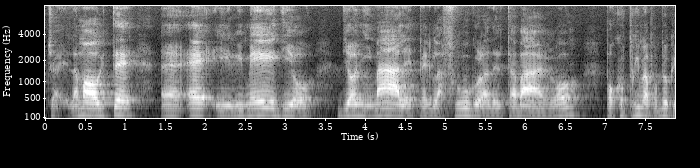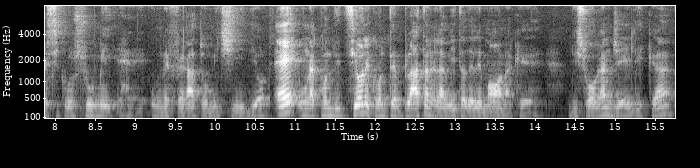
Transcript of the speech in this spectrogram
Cioè, la morte eh, è il rimedio di ogni male per la frugola del tabarro, poco prima proprio che si consumi eh, un efferato omicidio. È una condizione contemplata nella vita delle monache di Suor Angelica.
